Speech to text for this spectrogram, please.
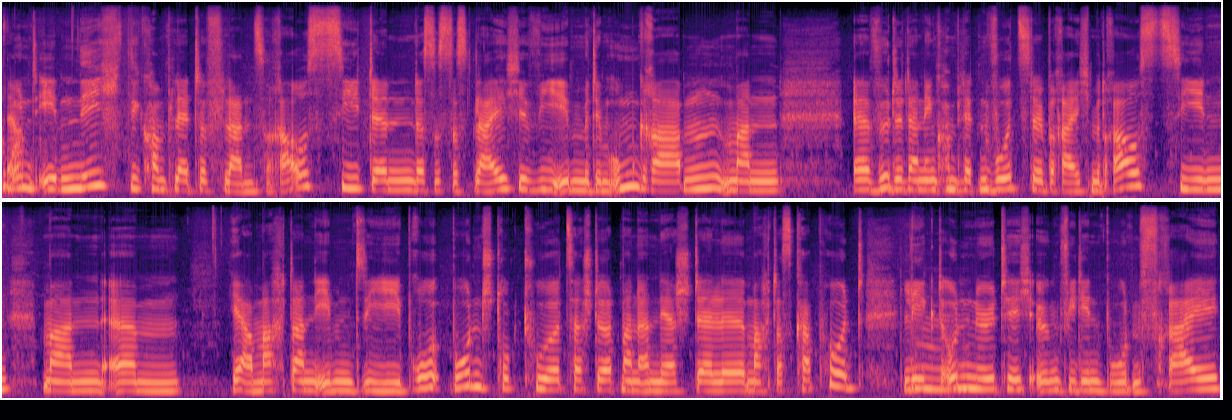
Ja. und eben nicht die komplette Pflanze rauszieht, denn das ist das gleiche wie eben mit dem Umgraben. Man äh, würde dann den kompletten Wurzelbereich mit rausziehen. Man ähm, ja, macht dann eben die Bro Bodenstruktur, zerstört man an der Stelle, macht das kaputt, legt unnötig irgendwie den Boden frei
